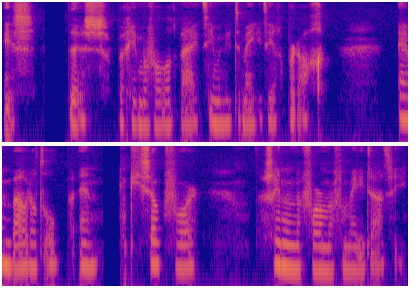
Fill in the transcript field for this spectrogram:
is. Dus begin bijvoorbeeld bij 10 minuten mediteren per dag. En bouw dat op en kies ook voor verschillende vormen van meditatie.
